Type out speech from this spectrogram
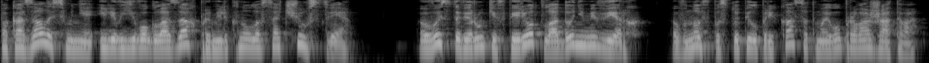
Показалось мне, или в его глазах промелькнуло сочувствие. «Выстави руки вперед, ладонями вверх», – вновь поступил приказ от моего провожатого –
